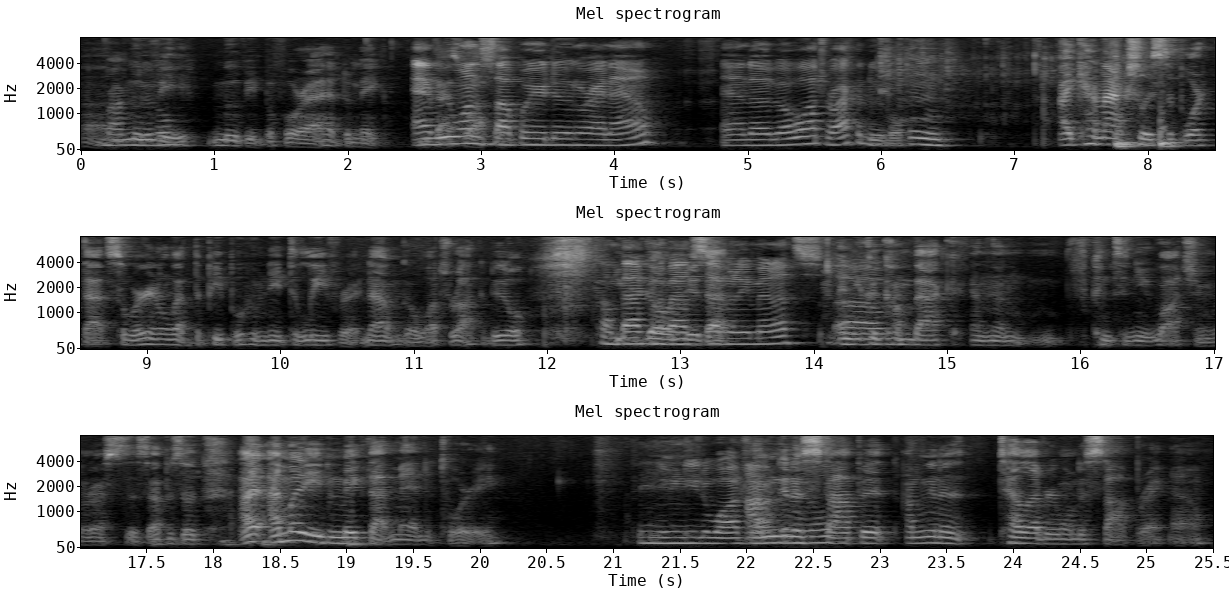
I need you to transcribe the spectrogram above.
uh, movie movie before I had to make. Everyone, it. stop what you're doing right now, and uh, go watch Rock-a-Doodle. I can actually support that, so we're gonna let the people who need to leave right now and go watch Rock-a-Doodle, Come You back in about do that. seventy minutes, and you Um, could come back and then continue watching the rest of this episode. I I might even make that mandatory. You need to watch. I'm gonna stop it. I'm gonna tell everyone to stop right now.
